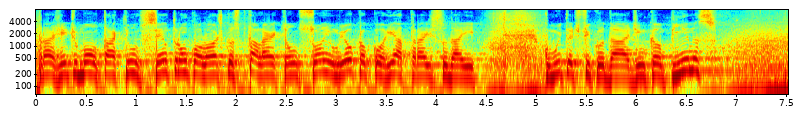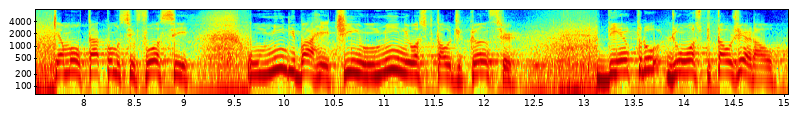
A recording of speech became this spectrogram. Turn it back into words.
para a gente montar aqui um centro oncológico hospitalar, que é um sonho meu que eu corri atrás disso daí com muita dificuldade em Campinas, que é montar como se fosse um mini barretinho, um mini hospital de câncer dentro de um hospital geral.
